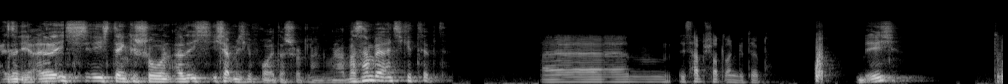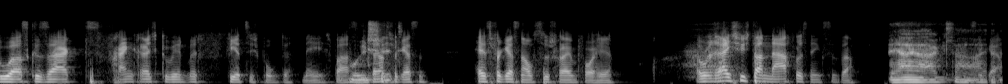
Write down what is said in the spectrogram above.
also, nicht. also ich, ich denke schon, also ich, ich habe mich gefreut, dass Schottland gewonnen hat. Was haben wir eigentlich getippt? Ähm, ich habe Schottland getippt. Und ich? Du hast gesagt, Frankreich gewinnt mit 40 Punkte. Nee, Spaß. Bullshit. Ich vergessen. Hättest vergessen aufzuschreiben vorher. Aber reiche ich dann nach fürs nächste Mal. Ja, ja, klar. Ja,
